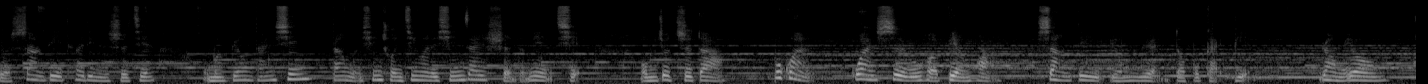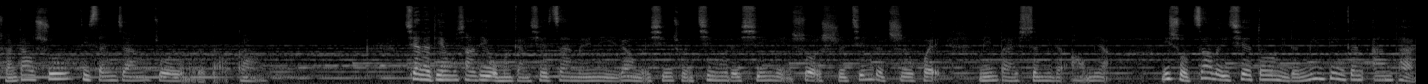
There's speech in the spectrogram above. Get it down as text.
有上帝特定的时间。我们不用担心，当我们心存敬畏的心在神的面前。我们就知道，不管万事如何变化，上帝永远都不改变。让我们用《传道书》第三章作为我们的祷告。亲爱的天父上帝，我们感谢赞美你，让我们心存敬畏的心，领受时间的智慧，明白生命的奥妙。你所造的一切都有你的命定跟安排，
